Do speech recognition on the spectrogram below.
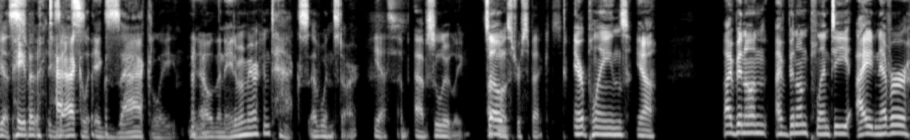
Yes, Pay the tax. exactly, exactly. You know the Native American tax of WinStar. Yes. Ab- Absolutely. So most respect. airplanes yeah i've been on i've been on plenty i never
